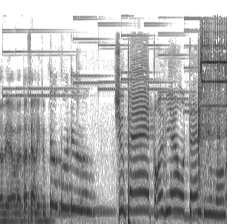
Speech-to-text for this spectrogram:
Non mais on va pas faire les tout. Choupette, reviens, on t'aime, tu nous manques.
